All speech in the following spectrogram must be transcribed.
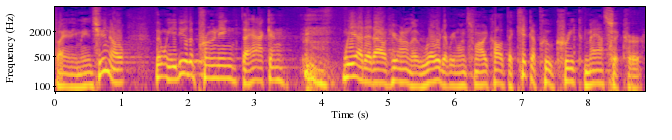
by any means, you know that when you do the pruning, the hacking, we had it out here on the road every once in a while. I call it the Kickapoo Creek Massacre.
